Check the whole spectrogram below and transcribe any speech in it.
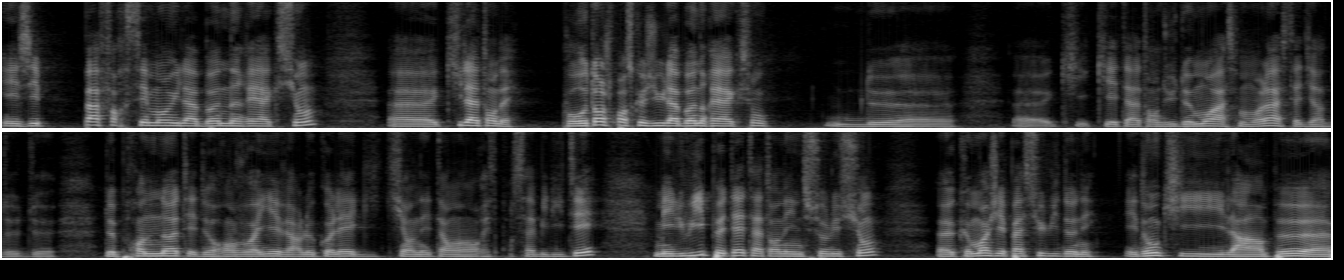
et j'ai pas forcément eu la bonne réaction qu'il attendait. Pour autant, je pense que j'ai eu la bonne réaction de euh, qui, était attendu de moi à ce moment-là, c'est-à-dire de, de, prendre note et de renvoyer vers le collègue qui en était en responsabilité. Mais lui, peut-être, attendait une solution euh, que moi, j'ai pas su lui donner. Et donc, il a un peu. Euh,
